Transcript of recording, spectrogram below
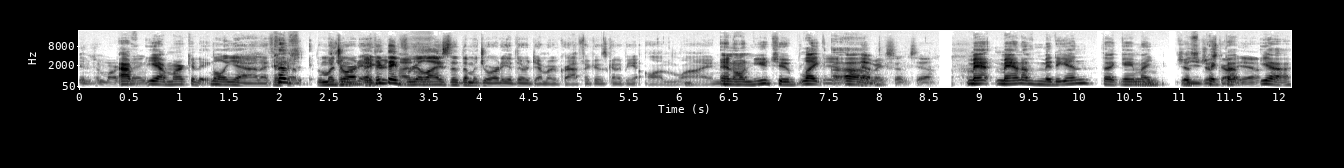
into Av- marketing. yeah, marketing. Well, yeah, and I think uh, the majority. I think they've titles. realized that the majority of their demographic is going to be online. and on YouTube, like Yeah, um, that makes sense. Yeah. Man, Man of Medan, that game I Mhm. just You just picked got, up. yeah. yeah.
